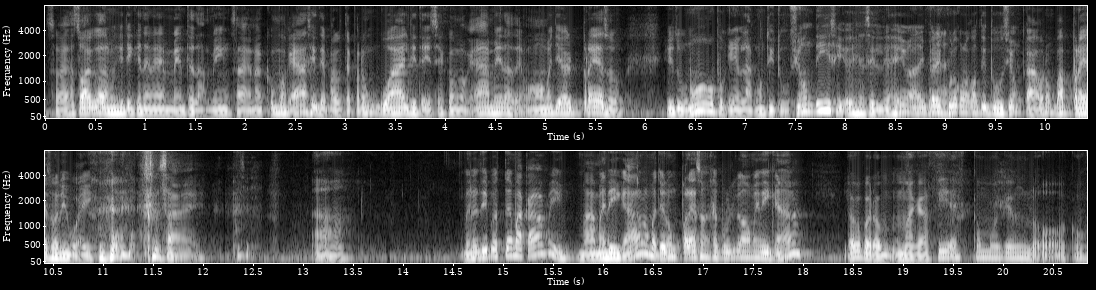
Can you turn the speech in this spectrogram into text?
So, eso es algo también que tienes que tener en mente también, ¿sabes? No es como que, ah, si te para, te para un guardia y te dice como que, ah, mira, te vamos a llevar preso. Y tú, no, porque en la constitución dice. Y yo dije, si le dije, me el culo con la constitución, cabrón, vas preso anyway. ¿Sabes? Ajá. Mira el tipo este McAfee, americano, metieron preso en República Dominicana. Loco, pero McAfee es como que un loco.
